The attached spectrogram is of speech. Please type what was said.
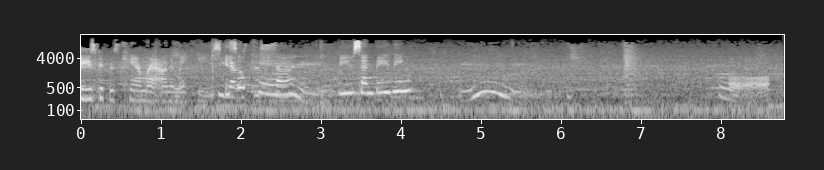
Please get this camera out and make these. He it's okay. The sun. Are you sunbathing? Mm. Oh.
